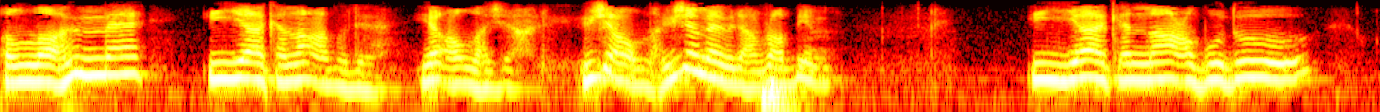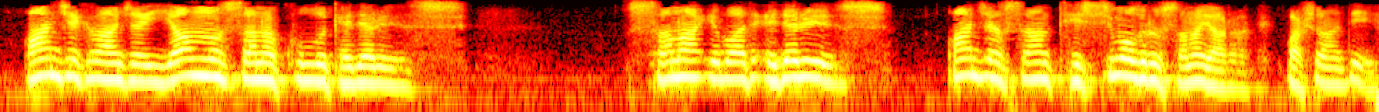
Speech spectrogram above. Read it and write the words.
Allahümme İyyâke na'budu. Ya Allah Celle. Yüce Allah, Yüce Mevlam, Rabbim. İyyâke na'budu. Ancak ve ancak yalnız sana kulluk ederiz. Sana ibadet ederiz. Ancak sana teslim oluruz sana ya Rabbi. Başlarına değil.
